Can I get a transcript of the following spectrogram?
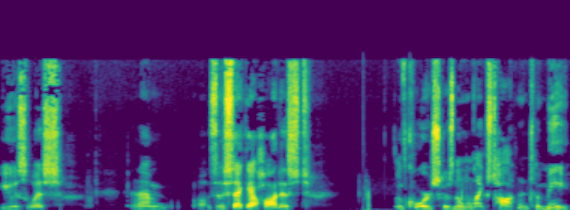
useless. I'm the second hottest. Of course, because no one likes talking to me.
